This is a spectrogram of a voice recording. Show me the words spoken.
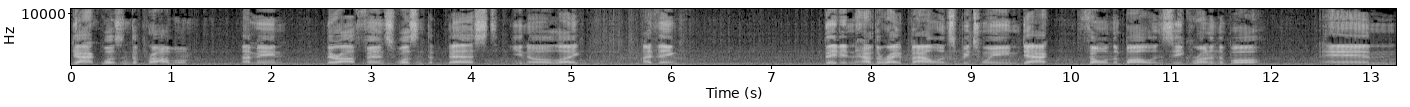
Dak wasn't the problem. I mean, their offense wasn't the best, you know, like I think they didn't have the right balance between Dak throwing the ball and Zeke running the ball. And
